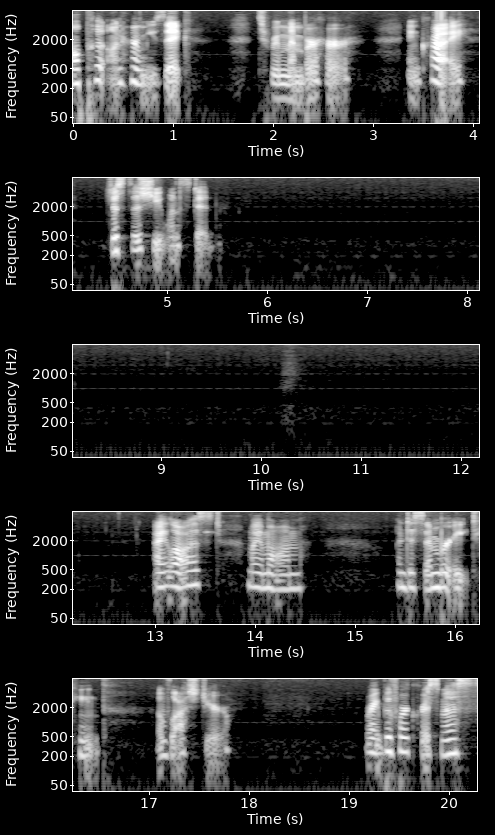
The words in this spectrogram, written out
I'll put on her music to remember her and cry just as she once did. I lost my mom on December 18th of last year, right before Christmas.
